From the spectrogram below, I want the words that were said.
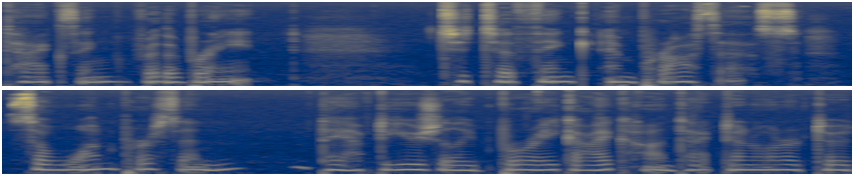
taxing for the brain to, to think and process. So, one person, they have to usually break eye contact in order to,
